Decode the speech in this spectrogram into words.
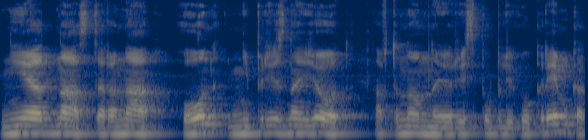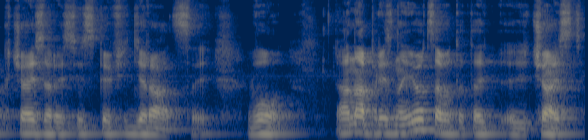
ни одна сторона ООН не признает Автономную Республику Крым как часть Российской Федерации. Вот. Она признается, вот эта э, часть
